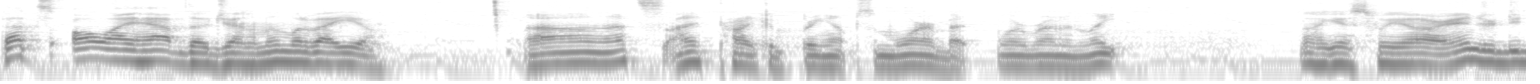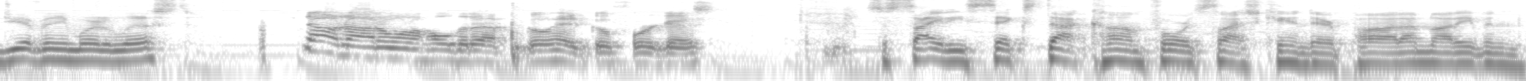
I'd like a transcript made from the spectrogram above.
That's all I have, though, gentlemen. What about you? Uh, that's I probably could bring up some more, but we're running late. I guess we are. Andrew, did you have any more to list? No, no, I don't want to hold it up. Go ahead, go for it, guys. Society6.com forward slash canned pod. I'm not even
